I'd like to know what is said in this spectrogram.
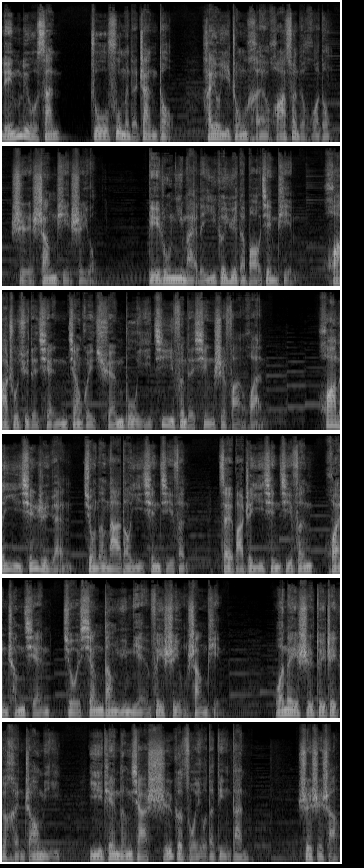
零六三，主妇们的战斗。还有一种很划算的活动是商品试用，比如你买了一个月的保健品，花出去的钱将会全部以积分的形式返还。花了一千日元就能拿到一千积分，再把这一千积分换成钱，就相当于免费试用商品。我那时对这个很着迷，一天能下十个左右的订单。事实上，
